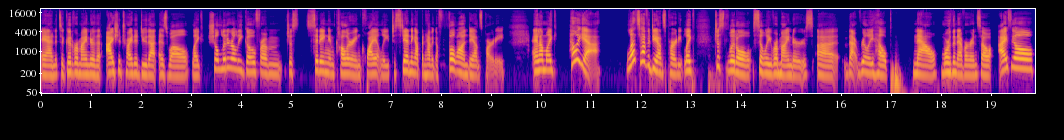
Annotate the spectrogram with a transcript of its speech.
and it's a good reminder that I should try to do that as well. Like she'll literally go from just sitting and coloring quietly to standing up and having a full on dance party. And I'm like, hell yeah. Let's have a dance party. Like just little silly reminders uh, that really help now more than ever. And so I feel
